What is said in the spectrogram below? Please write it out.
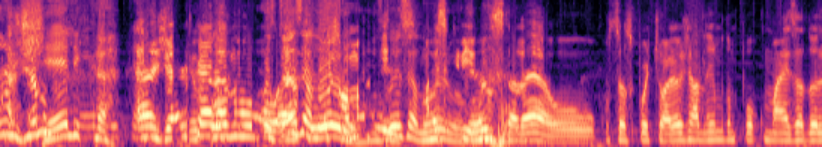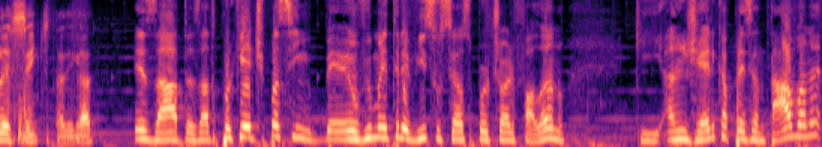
a Angélica. É, a Angélica Eu- era no. os dois é loiro, mais- os dois é mais loiro. criança, né? O, com seus portfólios eu já lembro um pouco mais adolescente, tá ligado? Exato, exato. Porque, tipo assim, eu vi uma entrevista, o Celso Portioli falando que a Angélica apresentava, né?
